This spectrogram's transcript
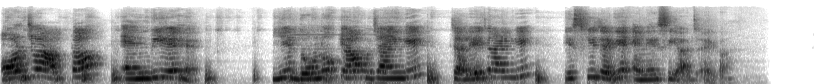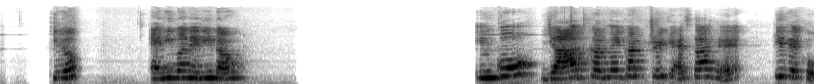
और जो आपका एनबीए है, ये दोनों क्या हो जाएँगे, चले जाएँगे, इसकी जगह एनएसी आ जाएगा. Clear any one any doubt इनको याद करने का ट्रिक ऐसा है कि देखो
